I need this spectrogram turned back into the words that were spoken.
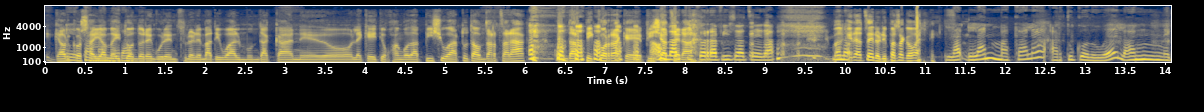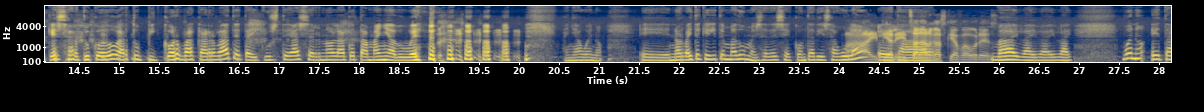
Gaurko e, saio amaitu ondoren gure entzuleren bat igual mundakan edo lekeitu joango da pixu hartuta ondartzara, ondar pikorrak eh, pixatzera. Onda pikorra pisatzera. Imaginatzen hori pasako. La, lan makala hartuko du, eh? lan nekez hartuko du, hartu pikor bakar bat eta ikustea zer nolako tamaina duen. Baina, bueno, e, norbaitek egiten badu, mesedez, eh, konta diezagula. Bai, ditzala argazkia favorez. Bai, bai, bai, bai. Bueno, eta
